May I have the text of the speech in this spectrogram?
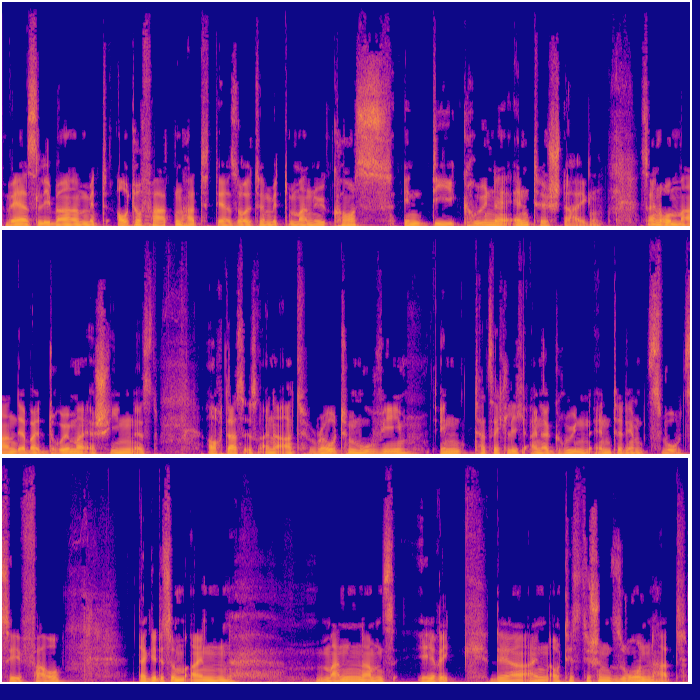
Wer es lieber mit Autofahrten hat, der sollte mit Manu Kos in Die grüne Ente steigen. Das ist ein Roman, der bei Drömer erschienen ist. Auch das ist eine Art Road-Movie in tatsächlich einer grünen Ente, dem 2CV. Da geht es um einen Mann namens Erik, der einen autistischen Sohn hat.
